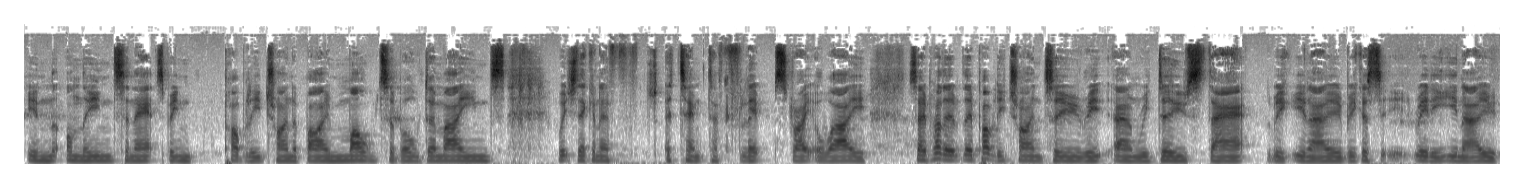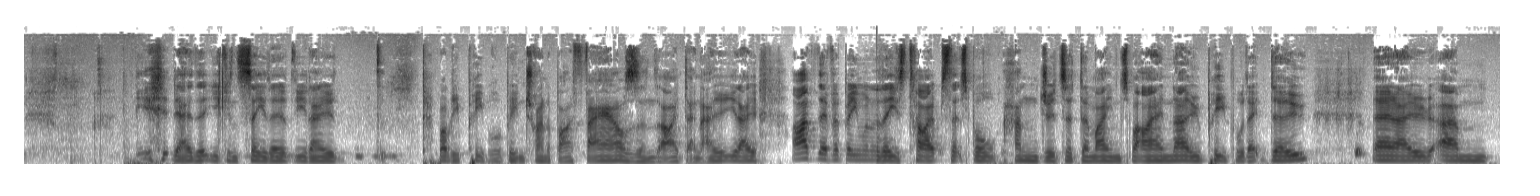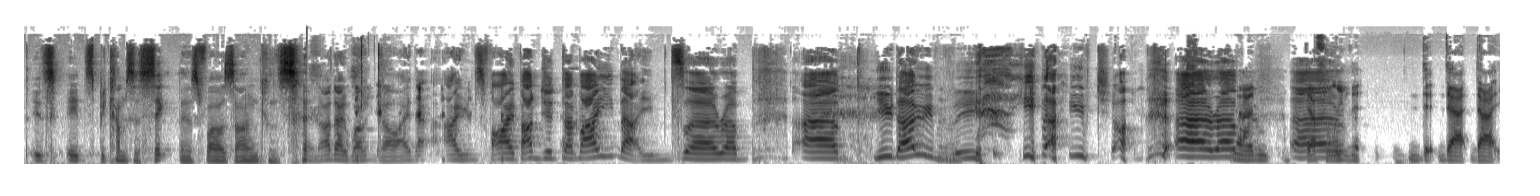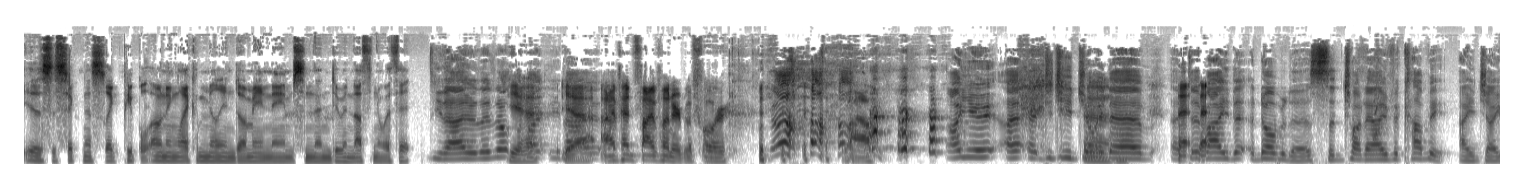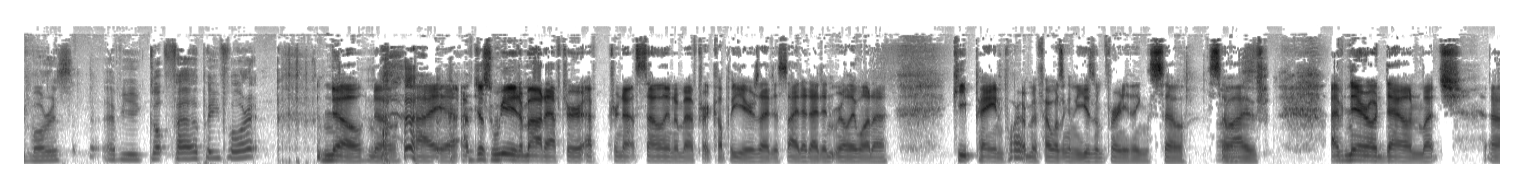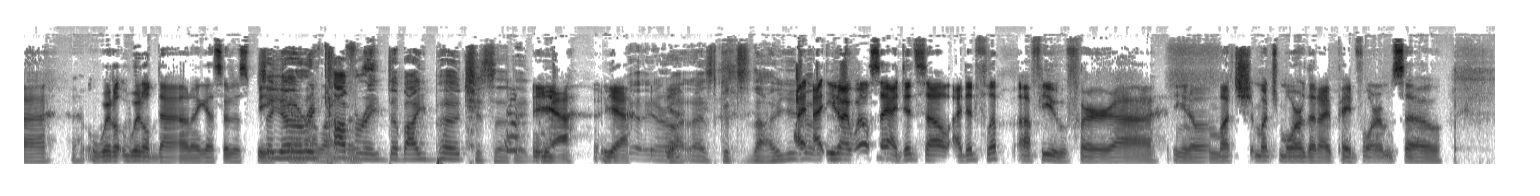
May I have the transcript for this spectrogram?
in on the internet's been probably trying to buy multiple domains, which they're going to f- attempt to flip straight away. So probably they're probably trying to re- um, reduce that, you know, because really, you know, you know that you can see that you know probably people have been trying to buy thousands. I don't know. You know, I've never been one of these types that's bought hundreds of domains, but I know people that do. You know, um, it's it's becomes a sickness as far as I'm concerned. I know one guy that owns 500 domain names. Uh, um, um, you know him, you know him, John. Uh, um, Uh, definitely, th- th- that that is a sickness. Like people owning like a million domain names and then doing nothing with it. You know, they're not. Yeah, like, you know, yeah. I've had 500 before. Wow. Are you? Uh, uh, did you join Uh, um, a that- that- domain anonymous and try to overcome it, AJ Morris? Have you got therapy for it? No, no. I uh, I've just weeded them out after after not selling them. After a couple of years, I decided I didn't really want to keep paying for them if I wasn't going to use them for anything. So so Nice. I've I've narrowed down much, uh, whittled whittled down, I guess so to speak. So you're uh, a lot of those. recovering domain purchaser, then? Yeah, yeah, Yeah, you're yeah. right. That's good to know. You I, I, you know, I will say I did sell, I did flip a few for, uh, you know, much, much more than I paid for them. So,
